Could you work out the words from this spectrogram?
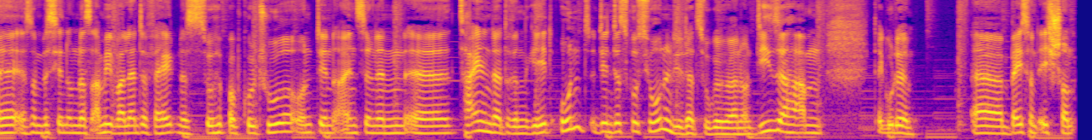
äh, so ein bisschen um das ambivalente Verhältnis zur Hip-Hop-Kultur und den einzelnen äh, Teilen da drin geht und den Diskussionen, die dazugehören. Und diese haben der gute äh, Bass und ich schon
